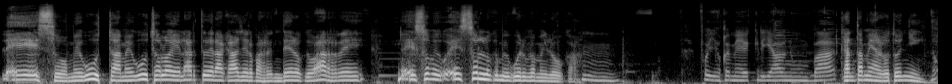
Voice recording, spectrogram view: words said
Eso, me gusta, me gusta lo del arte de la calle, el barrendero que barre. Eso, me- eso es lo que me vuelve a mí loca. Mm. Pues yo que me he criado en un bar. Cántame algo, Toñi. No,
